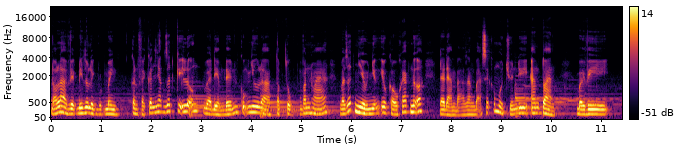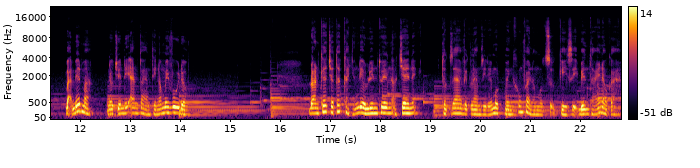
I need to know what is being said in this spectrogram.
đó là việc đi du lịch một mình cần phải cân nhắc rất kỹ lưỡng về điểm đến cũng như là tập tục, văn hóa và rất nhiều những yêu cầu khác nữa để đảm bảo rằng bạn sẽ có một chuyến đi an toàn bởi vì bạn biết mà nếu chuyến đi an toàn thì nó mới vui được. Đoạn kết cho tất cả những điều liên thuyên ở trên ấy, thực ra việc làm gì đấy một mình không phải là một sự kỳ dị biến thái nào cả.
